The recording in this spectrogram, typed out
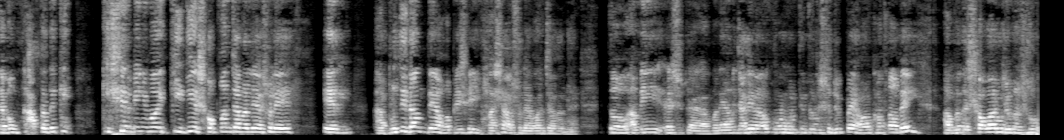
এবং আপনাদেরকে কিসের বিনিময়ে কি দিয়ে সম্মান জানালে আসলে এর প্রতিদান দেয়া হবে সেই ভাষা আসলে আমার জানা নেই। তো আমি মানে আমি জানি না পরবর্তীতে সুযোগ পাই আমার কথা হবেই আপনাদের সবার জন্য শুভ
